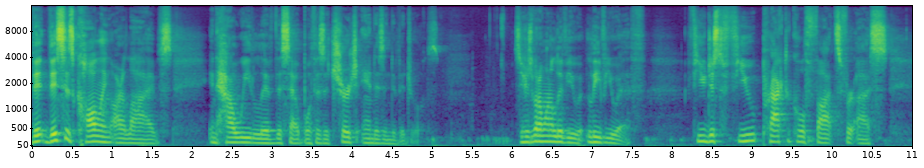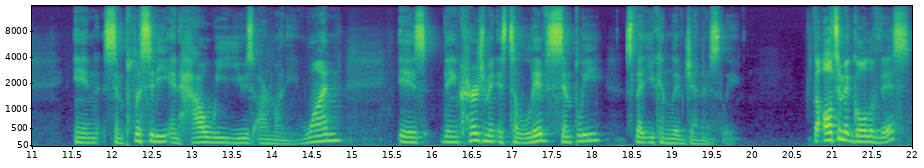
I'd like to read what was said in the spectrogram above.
that this is calling our lives in how we live this out, both as a church and as individuals. So here's what I want to leave you, leave you with. A few just few practical thoughts for us in simplicity and how we use our money. One is the encouragement is to live simply so that you can live generously. The ultimate goal of this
